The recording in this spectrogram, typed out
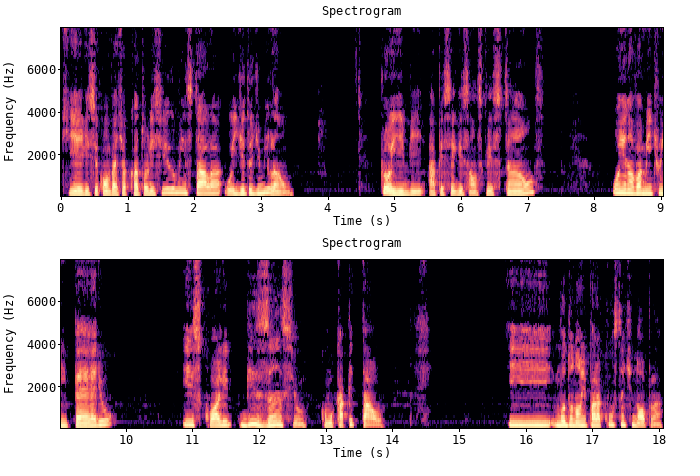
que ele se converte ao catolicismo e instala o Edito de Milão. Proíbe a perseguição aos cristãos, une novamente o império e escolhe Bizâncio como capital. E muda o nome para Constantinopla.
